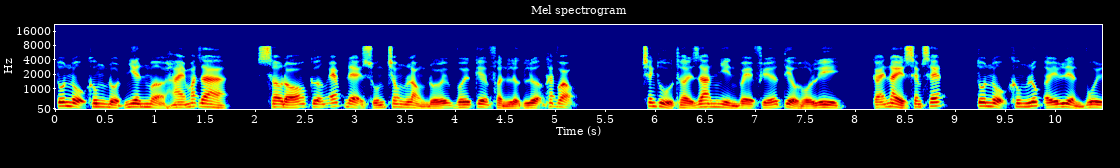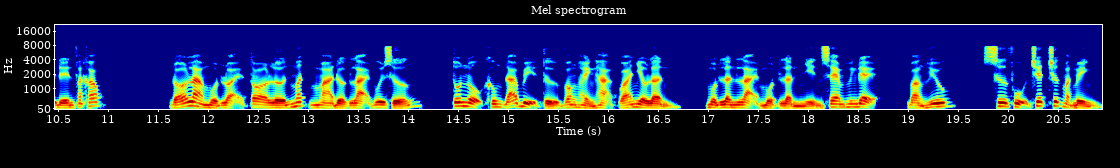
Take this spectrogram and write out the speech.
Tôn Nộ không đột nhiên mở hai mắt ra, sau đó cưỡng ép đè xuống trong lòng đối với kia phần lực lượng khát vọng. Tranh thủ thời gian nhìn về phía tiểu hồ ly, cái này xem xét, tôn ngộ không lúc ấy liền vui đến phát khóc. Đó là một loại to lớn mất mà được lại vui sướng, tôn ngộ không đã bị tử vong hành hạ quá nhiều lần, một lần lại một lần nhìn xem huynh đệ, bằng hữu, sư phụ chết trước mặt mình,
